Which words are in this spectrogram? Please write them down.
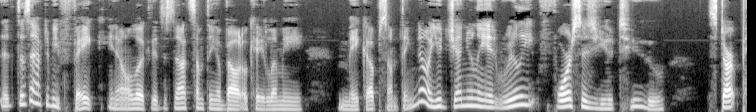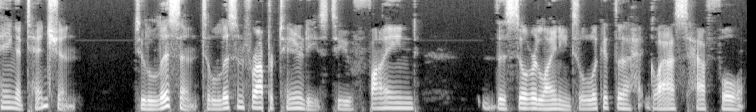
it doesn't have to be fake you know look it's not something about okay let me make up something no you genuinely it really forces you to start paying attention to listen to listen for opportunities to find the silver lining to look at the glass half full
